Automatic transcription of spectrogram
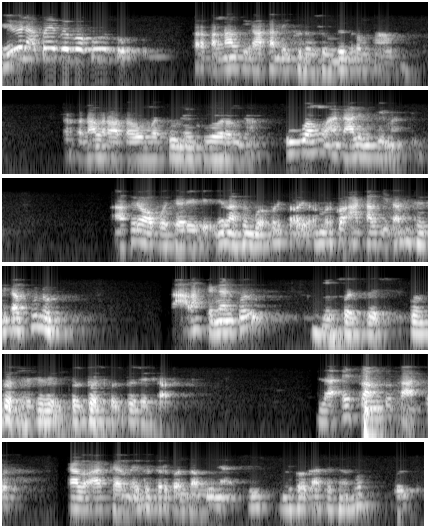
Jadi nak kue gue buku terkenal tirakat di Gunung Sumbing belum tahu. Terkenal rata metu nih gue orang tahu. Uang akal mesti mati. Akhirnya apa jari ini langsung buat percaya. Mereka akal kita sudah kita bunuh. Salah dengan kul kultus, kultus, kultus, kultus, kultus. Nah Islam itu takut kalau agama itu terkontaminasi. Mereka kasus apa? Kultus.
